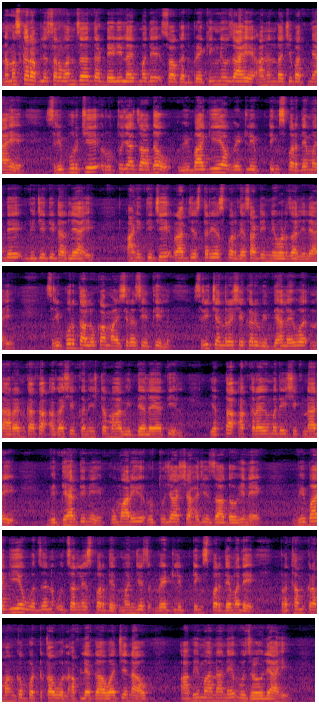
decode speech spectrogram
नमस्कार आपल्या सर्वांचं द डेली लाईफमध्ये स्वागत. ब्रेकिंग न्यूज आहे आनंदाची बातमी आहे. श्रीपूरची ऋतुजा जाधव विभागीय वेटलिफ्टिंग स्पर्धेमध्ये विजेती ठरली आहे आणि तिची राज्यस्तरीय स्पर्धेसाठी निवड झालेली आहे. श्रीपूर तालुका माळशिरस येथील श्री चंद्रशेखर विद्यालय व नारायणकाका आगाशे कनिष्ठ महाविद्यालयातील इयत्ता अकरावीमध्ये शिकणारी विद्यार्थिनी कुमारी ऋतुजा शहाजी जाधव हिने विभागीय वजन उचलणे स्पर्धेत म्हणजेच वेटलिफ्टिंग स्पर्धेमध्ये प्रथम क्रमांक पटकावून आपल्या गावाचे नाव अभिमानाने उजळवले आहे.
